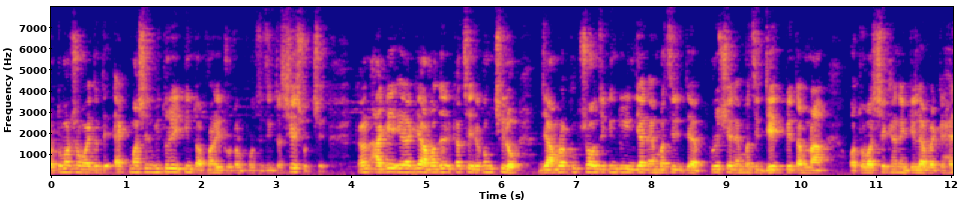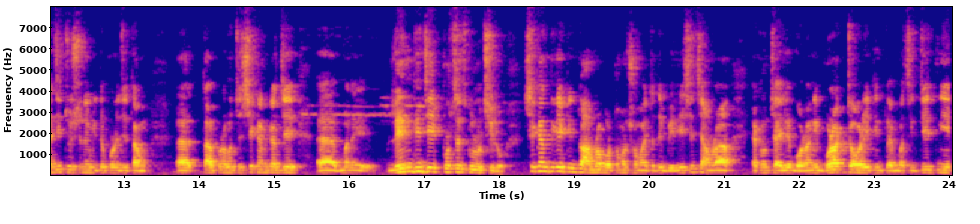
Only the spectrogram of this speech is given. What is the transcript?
বর্তমান সময়টাতে এক মাসের ভিতরেই কিন্তু আপনার এই টোটাল প্রসেসিংটা শেষ হচ্ছে। কারণ আগে, এর আগে আমাদের কাছে এরকম ছিল যে আমরা খুব সহজে কিন্তু Indian embassy Croatian embassy date পেতাম না অথবা সেখানে গেলে আমরা একটা হ্যাজিটেশনের ভিতরে পড়ে যেতাম তারপরে হচ্ছে সেখানকার যে মানে লেন্দি যে প্রসেসগুলো ছিল, সেখান থেকে কিন্তু আমরা বর্তমান সময়টাতে বেরিয়ে এসেছি। আমরা এখন চাইলে বনানী বোরাক টাওয়ারে কিন্তু অ্যাম্বাসি ডেট নিয়ে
